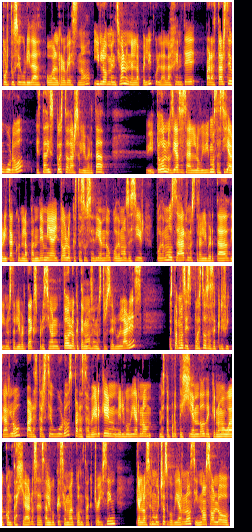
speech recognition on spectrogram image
por tu seguridad o al revés, ¿no? Y lo mencionan en la película, la gente para estar seguro está dispuesto a dar su libertad. Y todos los días, o sea, lo vivimos así ahorita con la pandemia y todo lo que está sucediendo, podemos decir, podemos dar nuestra libertad y nuestra libertad de expresión, todo lo que tenemos en nuestros celulares, estamos dispuestos a sacrificarlo para estar seguros, para saber que el gobierno me está protegiendo de que no me voy a contagiar, o sea, es algo que se llama contact tracing, que lo hacen muchos gobiernos y no solo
